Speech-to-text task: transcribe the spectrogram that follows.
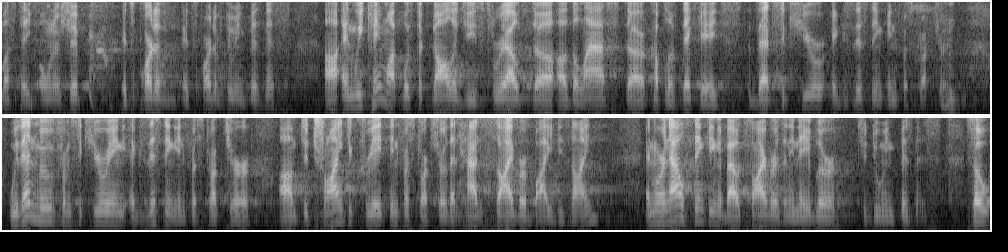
must take ownership, it's part of, it's part of doing business. Uh, and we came up with technologies throughout uh, uh, the last uh, couple of decades that secure existing infrastructure. Mm -hmm. We then moved from securing existing infrastructure um, to trying to create infrastructure that has cyber by design. And we're now thinking about cyber as an enabler to doing business. So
